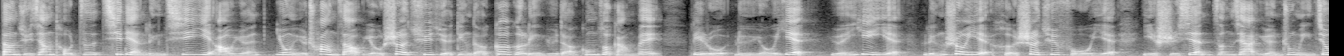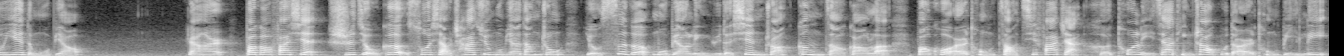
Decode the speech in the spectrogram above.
当局将投资七点零七亿澳元，用于创造由社区决定的各个领域的工作岗位，例如旅游业。园艺业、零售业和社区服务业，以实现增加原住民就业的目标。然而，报告发现，十九个缩小差距目标当中，有四个目标领域的现状更糟糕了，包括儿童早期发展和脱离家庭照顾的儿童比例。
